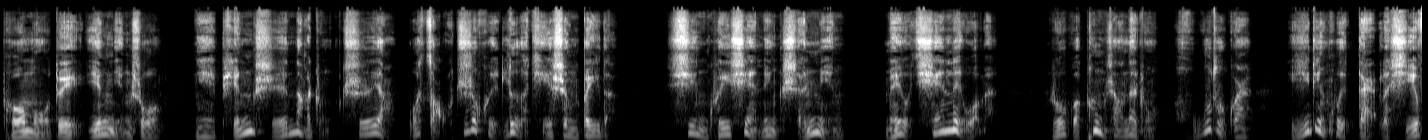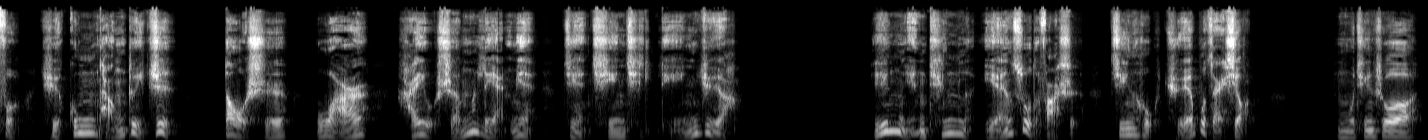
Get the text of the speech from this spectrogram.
婆母对英宁说。你平时那种吃样，我早知会乐极生悲的。幸亏县令神明没有牵累我们。如果碰上那种糊涂官，一定会逮了媳妇去公堂对质。到时我儿还有什么脸面见亲戚邻居啊？英宁听了，严肃的发誓，今后绝不再笑了。母亲说：“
